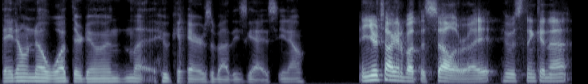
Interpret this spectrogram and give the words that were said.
they don't know what they're doing. Who cares about these guys, you know? And you're talking about the seller, right? Who was thinking that?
